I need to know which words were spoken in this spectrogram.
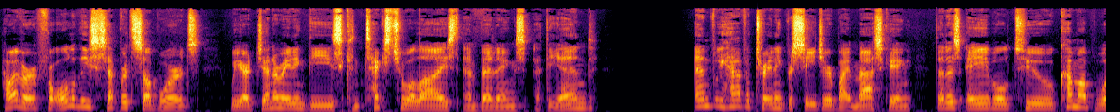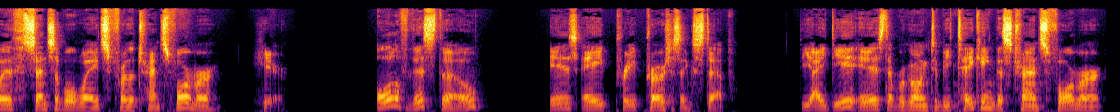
However, for all of these separate subwords, we are generating these contextualized embeddings at the end and we have a training procedure by masking that is able to come up with sensible weights for the transformer here. All of this, though, is a pre processing step. The idea is that we're going to be taking this transformer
